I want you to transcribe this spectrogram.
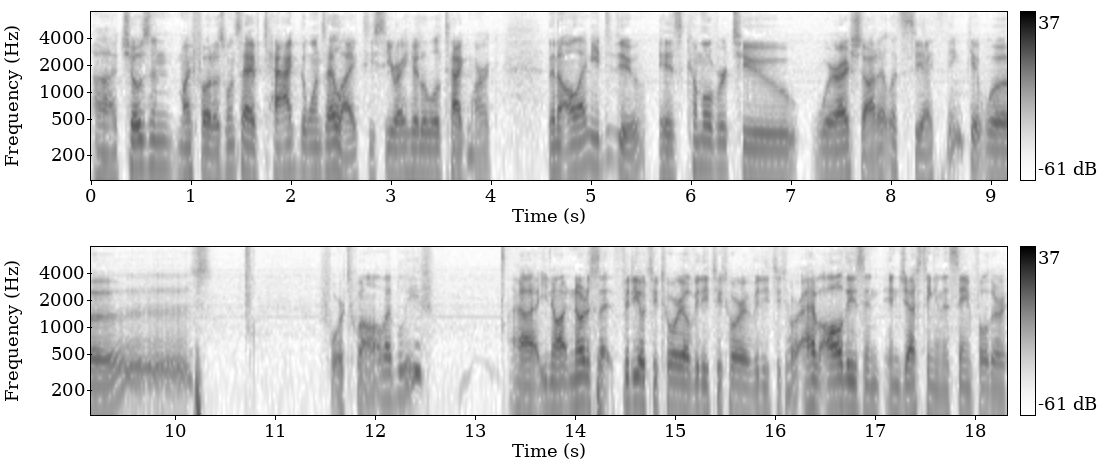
uh, chosen my photos, once I have tagged the ones I like, you see right here the little tag mark, then all I need to do is come over to where I shot it. Let's see, I think it was 412, I believe. Uh, you know, notice that video tutorial, video tutorial, video tutorial. I have all these in, ingesting in the same folder,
